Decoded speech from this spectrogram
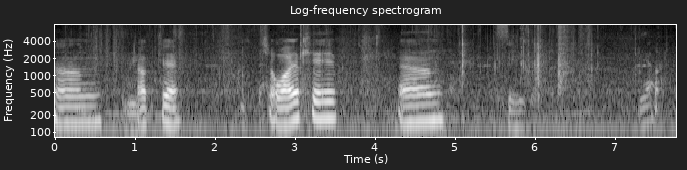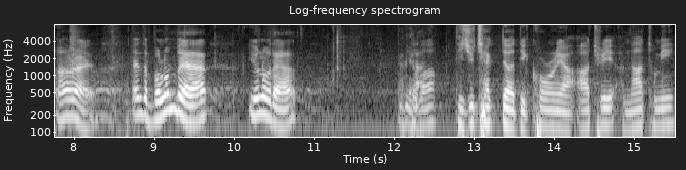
Um, okay. So wire cape and all right. And the balloon bag, you know that. Ba, Did you check the, the coronary artery anatomy?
